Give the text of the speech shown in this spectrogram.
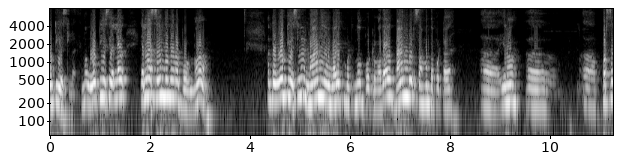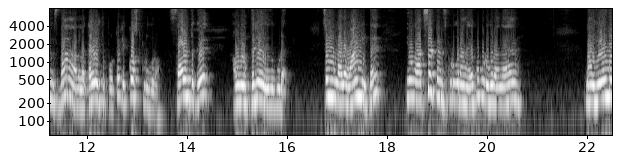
ஓடிஎஸில் ஏன்னா ஓடிஎஸ் எல்லாம் எல்லாம் சேர்ந்து தானே போடணும்? அந்த ஓடிஎஸில் நானும் என் ஒய்ஃப் மட்டும்தான் போட்டிருக்கோம். அதாவது பெங்களூர் சம்மந்தப்பட்ட யூனோ பர்சன்ஸ் தான் அதில் கையெழுத்து போட்டு ரிக்வஸ்ட் கொடுக்குறோம். சேலத்துக்கு அவங்களுக்கு தெரியாது இது கூட. ஸோ இவங்க அதை வாங்கிட்டு இவங்க அக்செப்டன்ஸ் கொடுக்குறாங்க. எப்போ கொடுக்குறாங்க? நான் ஏழு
